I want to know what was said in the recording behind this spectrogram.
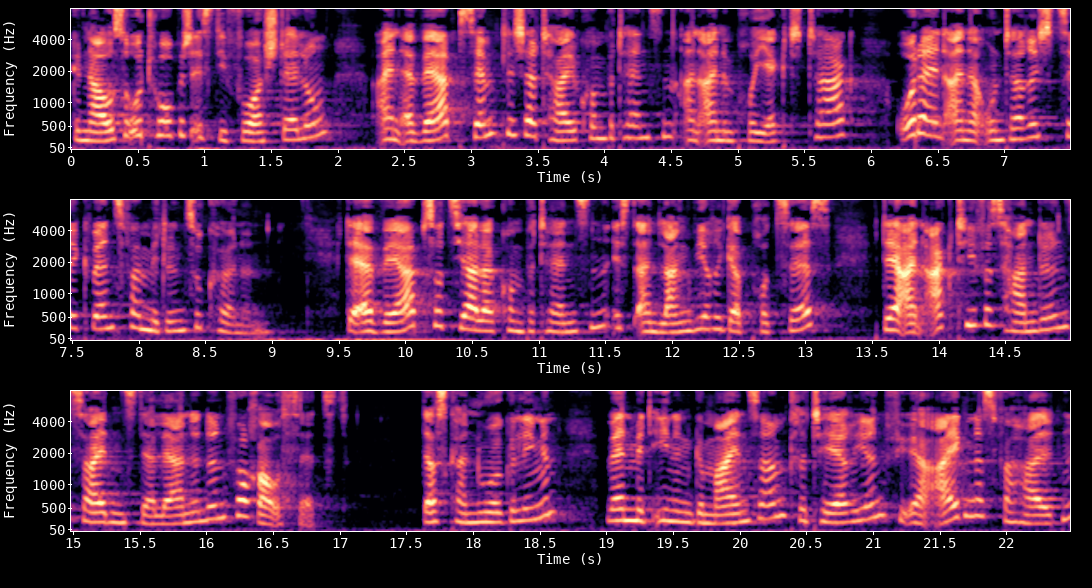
Genauso utopisch ist die Vorstellung, ein Erwerb sämtlicher Teilkompetenzen an einem Projekttag oder in einer Unterrichtssequenz vermitteln zu können. Der Erwerb sozialer Kompetenzen ist ein langwieriger Prozess, der ein aktives Handeln seitens der Lernenden voraussetzt. Das kann nur gelingen, wenn mit ihnen gemeinsam Kriterien für ihr eigenes Verhalten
